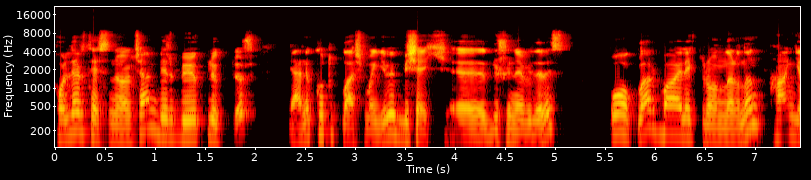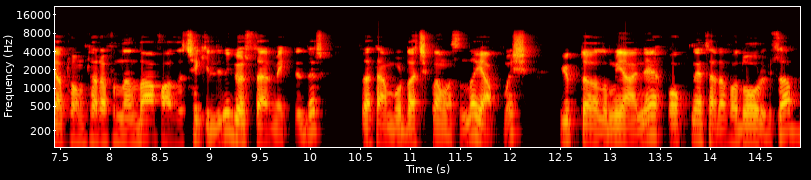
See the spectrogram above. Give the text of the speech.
polaritesini ölçen bir büyüklüktür. Yani kutuplaşma gibi bir şey e, düşünebiliriz. Bu oklar bağ elektronlarının hangi atom tarafından daha fazla çekildiğini göstermektedir. Zaten burada açıklamasını da yapmış. Yük dağılımı yani ok ne tarafa doğruysa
